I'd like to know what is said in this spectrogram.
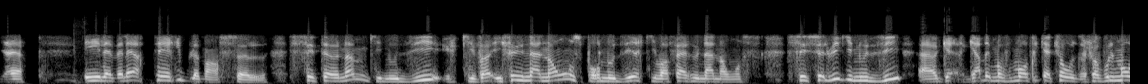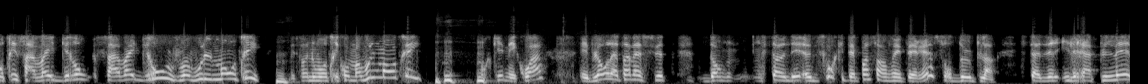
hier et il avait l'air terriblement seul. C'est un homme qui nous dit, qui va, il fait une annonce pour nous dire qu'il va faire une annonce. C'est celui qui nous dit, euh, regardez-moi vous montrer quelque chose. Je vais vous le montrer, ça va être gros, ça va être gros, je vais vous le montrer. Hmm. Mais tu vas nous montrer quoi? Vous le montrer. OK, mais quoi? Et puis là, on attend la suite. Donc, c'est un, discours qui n'était pas sans intérêt sur deux plans. C'est-à-dire, il rappelait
